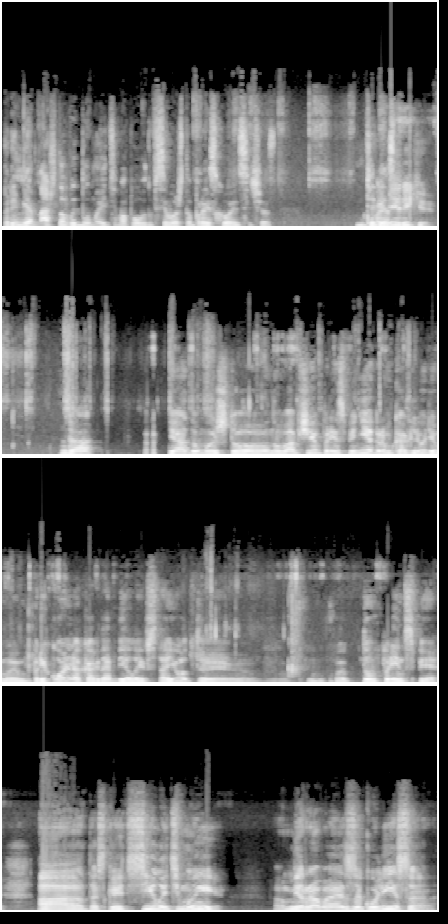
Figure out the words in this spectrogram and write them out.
Примерно. А что вы думаете по поводу всего, что происходит сейчас? В Интересно. Америке Да? Я думаю, что, ну, вообще, в принципе, неграм, как людям, им прикольно, когда белые встают, э, ну, в принципе, а, так сказать, силы тьмы, мировая закулиса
